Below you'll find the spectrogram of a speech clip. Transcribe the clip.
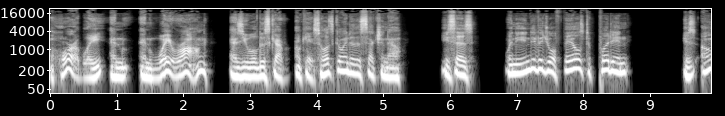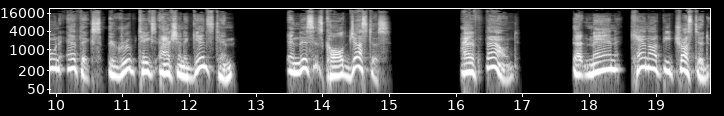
horribly and, and way wrong, as you will discover. Okay, so let's go into this section now. He says, when the individual fails to put in his own ethics, the group takes action against him, and this is called justice. I have found that man cannot be trusted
